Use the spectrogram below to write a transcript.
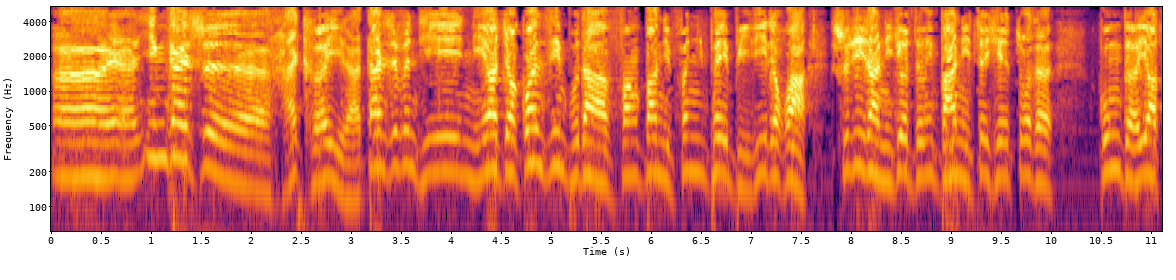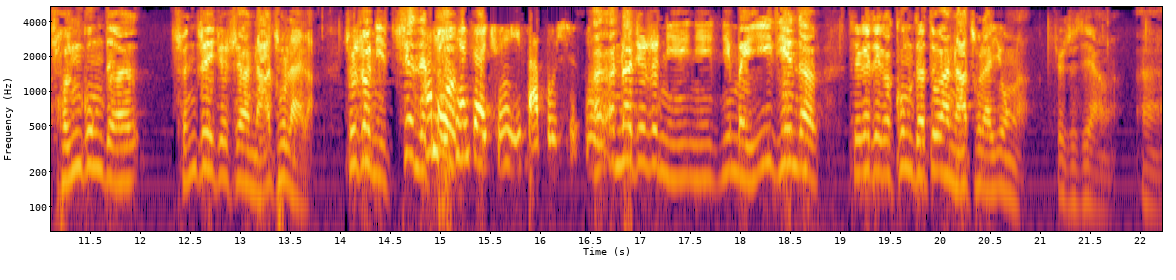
呃，应该是还可以了，但是问题你要叫观世音菩萨方帮你分配比例的话，实际上你就等于把你这些做的功德要纯功德，纯粹就是要拿出来了。所以说你现在他每，天在群里发布是，嗯，呃，那就是你你你每一天的这个这个功德都要拿出来用了，就是这样了，啊、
